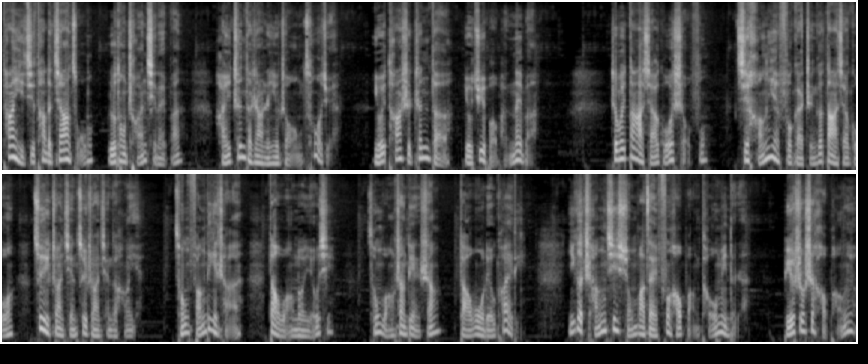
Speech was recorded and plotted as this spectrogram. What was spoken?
他以及他的家族如同传奇那般，还真的让人有种错觉，以为他是真的有聚宝盆那般。这位大侠国首富，其行业覆盖整个大侠国最赚钱、最赚钱的行业，从房地产到网络游戏，从网上电商。到物流快递，一个长期雄霸在富豪榜头名的人，别说是好朋友，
